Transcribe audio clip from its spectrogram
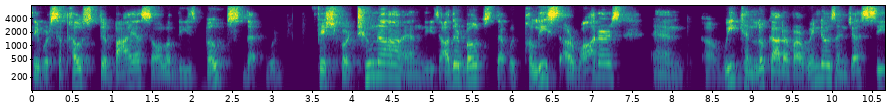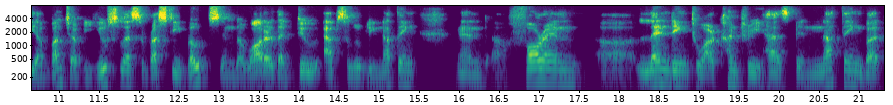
they were supposed to buy us all of these boats that would fish for tuna and these other boats that would police our waters. And uh, we can look out of our windows and just see a bunch of useless, rusty boats in the water that do absolutely nothing. And uh, foreign uh, lending to our country has been nothing but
